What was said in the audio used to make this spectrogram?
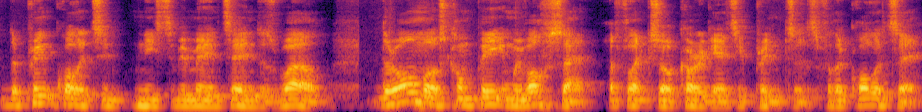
the print quality needs to be maintained as well. They're almost competing with offset, flexo corrugated printers for the quality.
